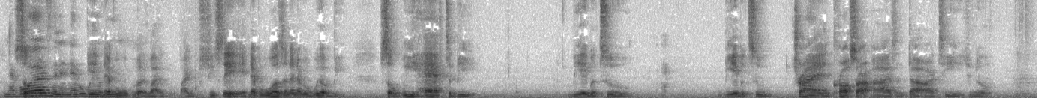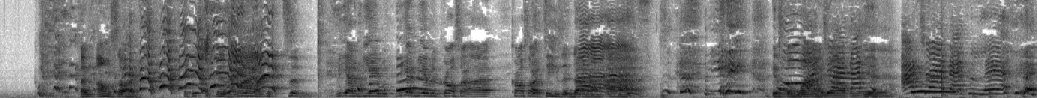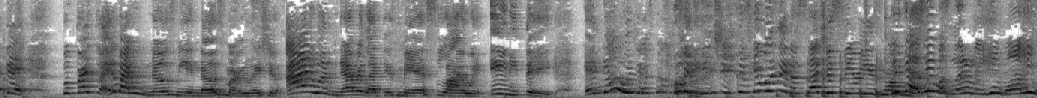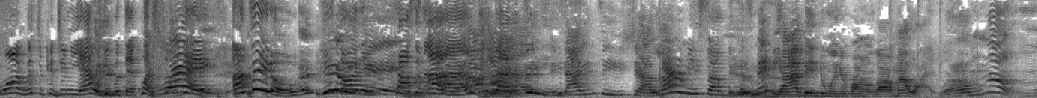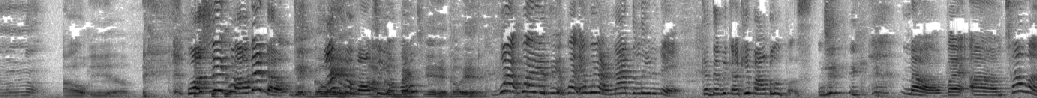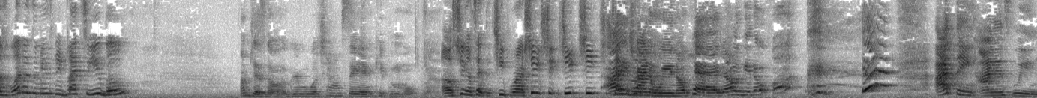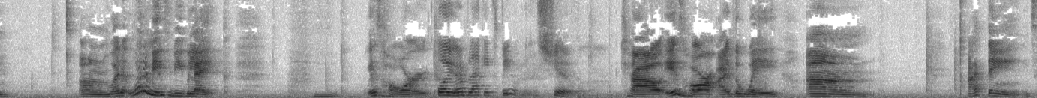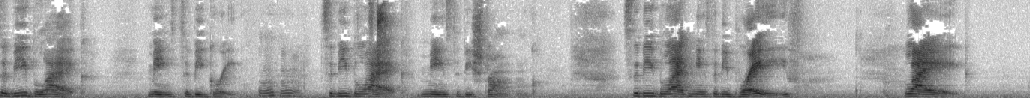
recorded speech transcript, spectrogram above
Never So, was, and it never will. It be. never, but like like she said, it never was and it never will be. So we have to be be able to be able to try and cross our eyes and dot our T's. You know, I'm, I'm sorry. this line to me. We gotta be able. We gotta be able to cross our eye, cross our T's and dot our I's. It's the Oh, wine, y'all. Forgive to- me. I try not to laugh at that. But first of all, anybody who knows me and knows my relationship, I would never let this man slide with anything. And that was just the funniest shit because he was in a, such a serious moment. Because he was literally he won he won Mr. Congeniality with that question. Right. Okay? Until, he Until started said- crossing eyes and Eyes dotting and T's. dotting T's. Child, learn me something because Yeah, maybe man. I've been doing it wrong all my life. Well, I don't know. No. Oh yeah. Well, Shaniqua, on that note, Go let's ahead. move on I'll to your come back. Yeah, go ahead. What what is it? What and we are not deleting that. Cause then we can keep our bloopers. no, but um tell us what does it mean to be black to you, boo? I'm just gonna agree with what y'all said and keep it moving. Oh, she gonna take the cheap ride. She she she she, she I ain't trying her- to win no pad. Y'all don't get no fuck. I think honestly, um, what it, what it means to be black, it's hard. for your black experience. Sure. Child, it's hard either way. Um, I think to be black means to be great. Mm-hmm. To be black means to be strong. To be black means to be brave. Like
